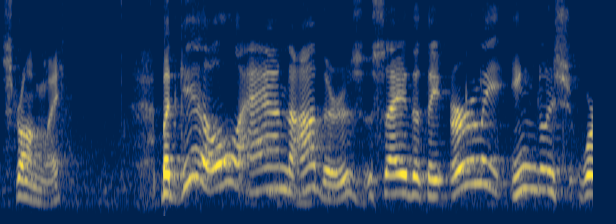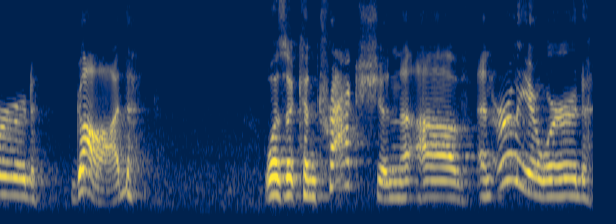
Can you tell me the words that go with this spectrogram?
strongly. But Gill and others say that the early English word God was a contraction of an earlier word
